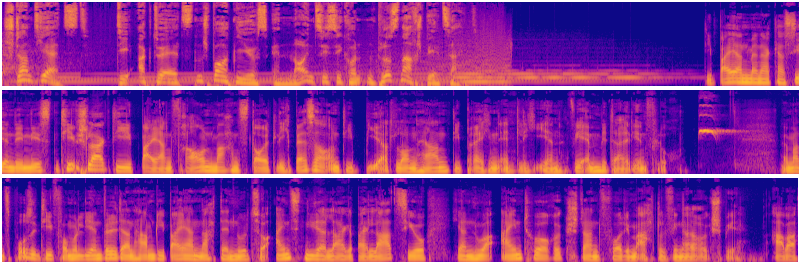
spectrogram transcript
Stand jetzt. Die aktuellsten Sportnews in 90 Sekunden plus Nachspielzeit. Die Bayern-Männer kassieren den nächsten Tiefschlag, die Bayern-Frauen machen es deutlich besser und die Biathlon-Herren, die brechen endlich ihren WM-Medaillenfluch. Wenn man es positiv formulieren will, dann haben die Bayern nach der 0 zu 1 Niederlage bei Lazio ja nur ein Tor Rückstand vor dem Achtelfinalrückspiel. Aber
